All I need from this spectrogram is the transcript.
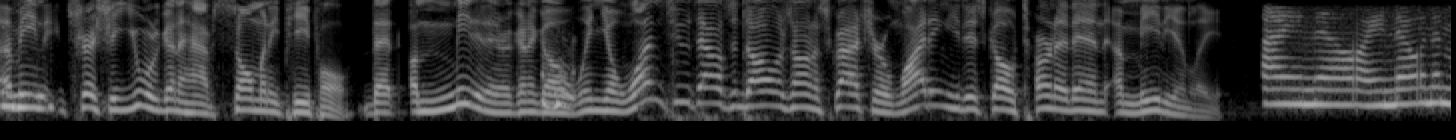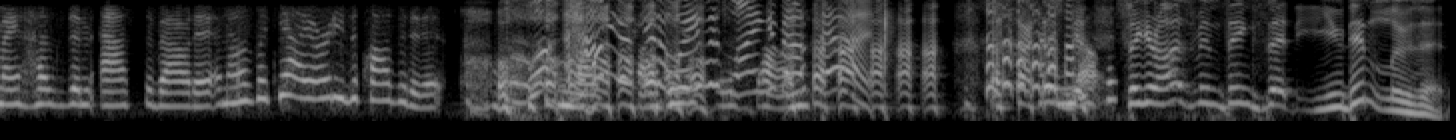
I mean, Trisha, you were going to have so many people that immediately are going to go, when you won $2,000 on a scratcher, why didn't you just go turn it in immediately? I know, I know. And then my husband asked about it, and I was like, "Yeah, I already deposited it." Well, how do you get away with lying about that? so your husband thinks that you didn't lose it.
